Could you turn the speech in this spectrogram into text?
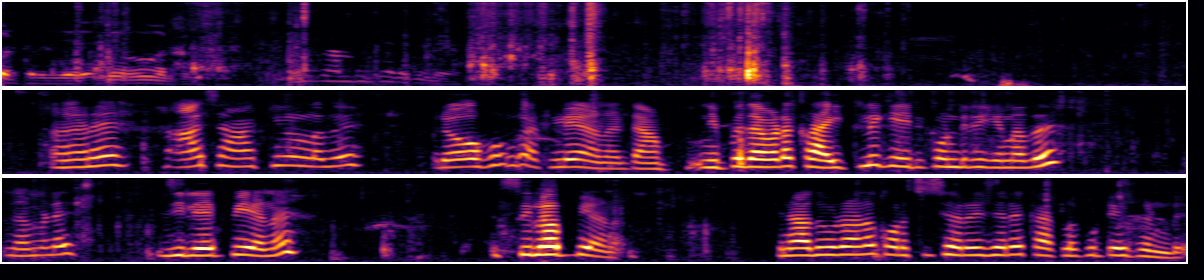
എടുത്തില്ലേ അങ്ങനെ ആ ചാക്കിലുള്ളത് രോഹവും കട്ടിലയാണ് കേട്ടോ. ഇനിയിപ്പോൾ ഇതവിടെ ക്രൈറ്റിൽ കയറിക്കൊണ്ടിരിക്കുന്നത്. നമ്മുടെ ജിലേപ്പിയാണ് സിലോപ്പിയാണ്. പിന്നെ അതുകൂടാണ് കുറച്ച് ചെറിയ ചെറിയ കട്ടലക്കുട്ടിയൊക്കെ ഉണ്ട്.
